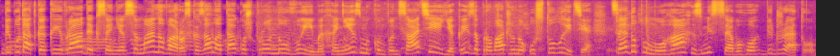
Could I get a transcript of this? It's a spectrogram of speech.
Депутатка Київради Ксенія Семенова розказала також про новий механізм компенсації, який запроваджено у столиці. Це допомога з місцевого бюджету.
